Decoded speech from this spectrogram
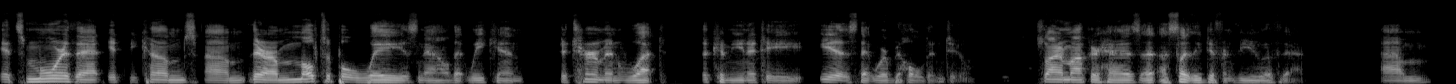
It's more that it becomes um, there are multiple ways now that we can determine what the community is that we're beholden to. Schleiermacher has a, a slightly different view of that um,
